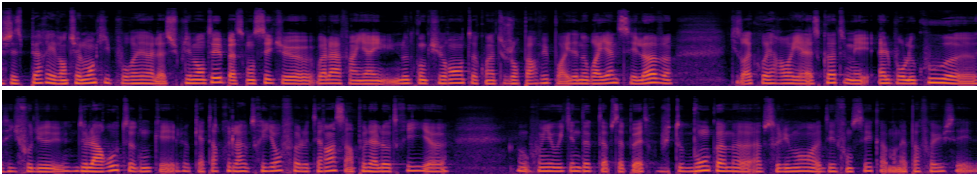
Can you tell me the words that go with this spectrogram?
J'espère éventuellement qu'il pourrait euh, la supplémenter parce qu'on sait que voilà, enfin il y a une autre concurrente qu'on a toujours pas revue pour Aidan O'Brien, c'est Love qui devrait courir à Royal Ascot, mais elle pour le coup euh, il faut de la route donc le Qatar Prix de de Triomphe, le terrain c'est un peu la loterie euh, au premier week-end d'octobre, ça peut être plutôt bon comme absolument défoncé comme on a parfois eu ces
